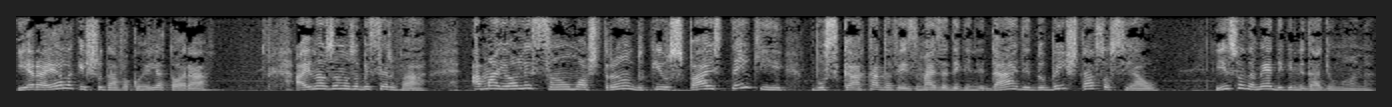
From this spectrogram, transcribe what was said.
E era ela que estudava com ele a Torá, Aí nós vamos observar a maior lição mostrando que os pais têm que buscar cada vez mais a dignidade do bem-estar social. Isso também é dignidade humana.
